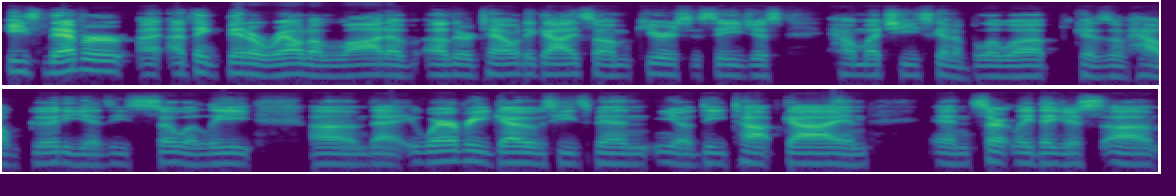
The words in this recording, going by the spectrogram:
He's never, I, I think, been around a lot of other talented guys, so I'm curious to see just how much he's going to blow up because of how good he is. He's so elite um, that wherever he goes, he's been you know the top guy, and and certainly they just. Um,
